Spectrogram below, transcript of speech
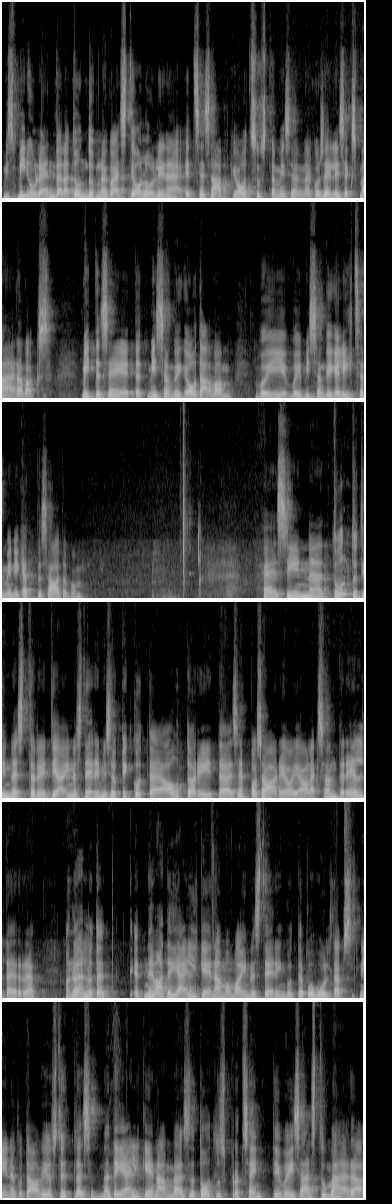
mis minule endale tundub nagu hästi oluline, et see saabki otsustamisel nagu selliseks määravaks. Mitte see, et, et mis on kõige odavam või, või mis on kõige lihtsamini kättesaadavam siin eh, tuntud investorid ja investeerimisõpikute autorid eh, Seppo Saario ja Aleksander Elder on öelnud, et, et nemad ei jälgi enam oma investeeringute puhul täpselt nii nagu Taavi just ütles, et nad ei jälgi enam seda tootlusprotsenti või säästumäära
